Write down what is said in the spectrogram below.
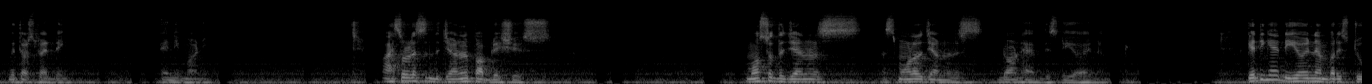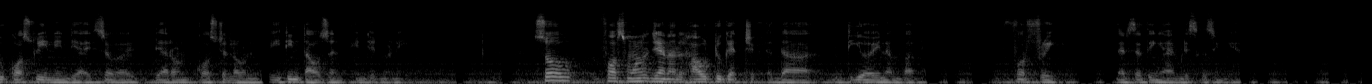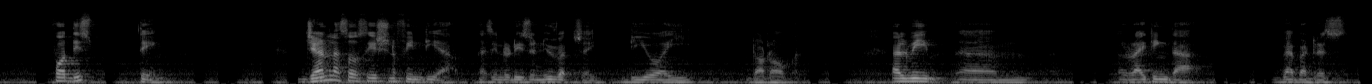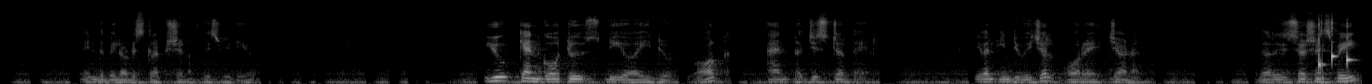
without spending any money? As well as in the journal publishers. Most of the journals smaller journals don't have this DOI number. Getting a DOI number is too costly in India. It's uh, around cost around 18000 Indian money so for smaller journal how to get the DOI number for free. That's the thing I am discussing here. For this thing Journal Association of India has introduced a new website doie.org I'll be um, writing the web address in the below description of this video. You can go to doie.org and register there. Even individual or a journal. The registration is free.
